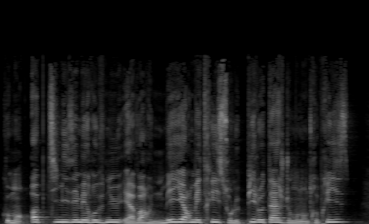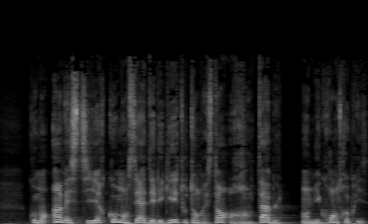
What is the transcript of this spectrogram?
comment optimiser mes revenus et avoir une meilleure maîtrise sur le pilotage de mon entreprise, comment investir, commencer à déléguer tout en restant rentable en micro-entreprise.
